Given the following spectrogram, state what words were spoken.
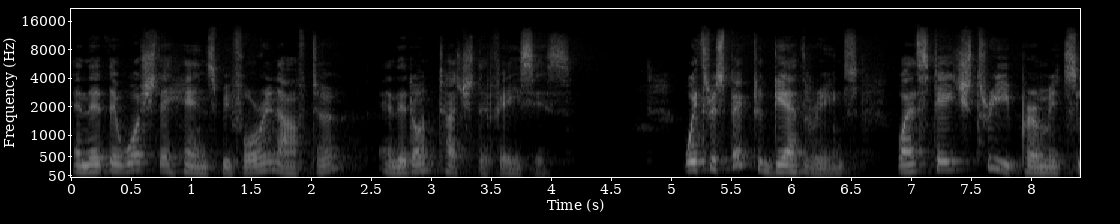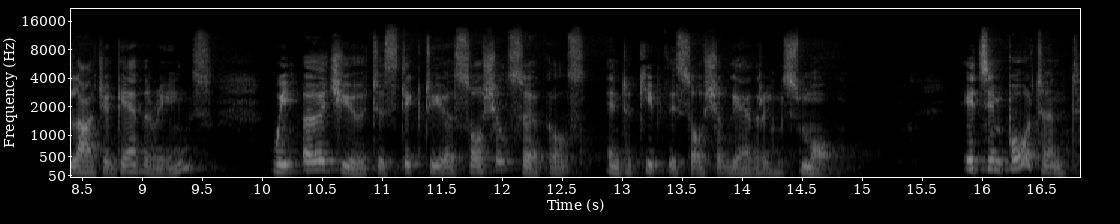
and that they wash their hands before and after and they don't touch their faces. With respect to gatherings, while stage 3 permits larger gatherings, we urge you to stick to your social circles and to keep the social gatherings small. It's important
